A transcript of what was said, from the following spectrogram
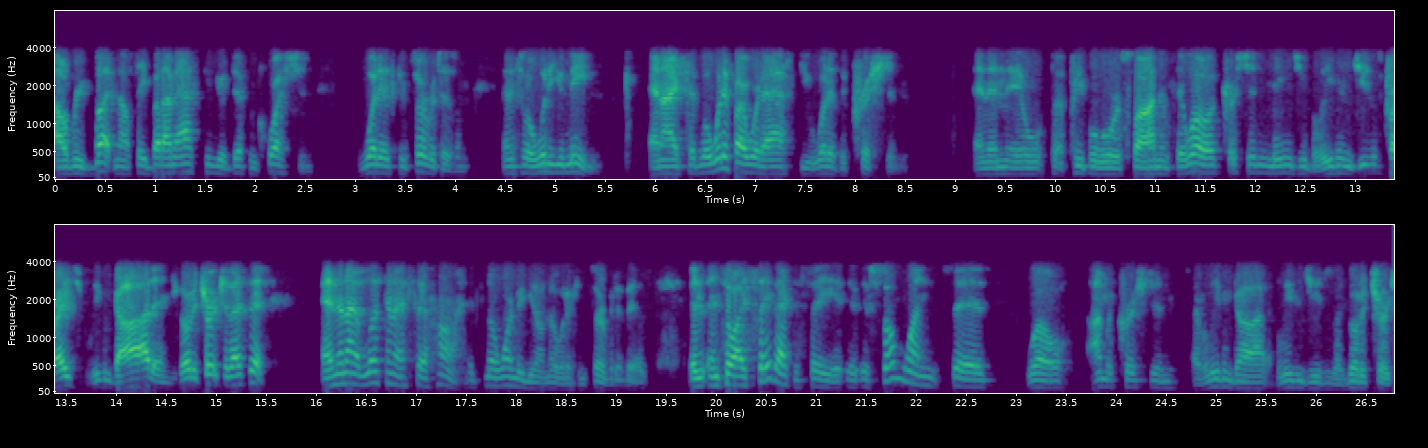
I'll rebut and I'll say, but I'm asking you a different question. What is conservatism? And so, what do you mean? And I said, well, what if I were to ask you, what is a Christian? And then they, people will respond and say, well, a Christian means you believe in Jesus Christ, you believe in God, and you go to church, and that's it. And then I look and I say, huh, it's no wonder you don't know what a conservative is. And, and so I say that to say, if someone says, well, I'm a Christian, I believe in God, I believe in Jesus, I go to church,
